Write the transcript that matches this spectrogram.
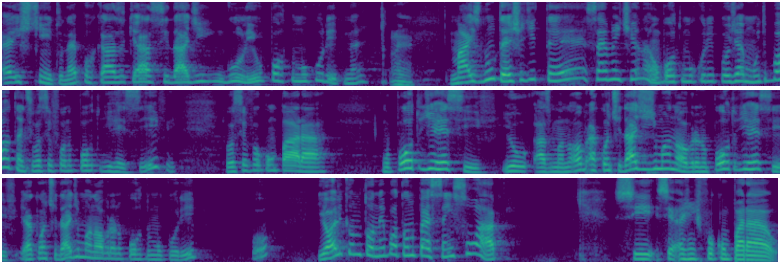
é, extinto, né? Por causa que a cidade engoliu o Porto do Mucuripe, né? É. Mas não deixa de ter serventia, não. O Porto Mucuripe hoje é muito importante. Se você for no Porto de Recife, se você for comparar o Porto de Recife e o, as manobras, a quantidade de manobra no Porto de Recife e a quantidade de manobra no Porto do Mucuripe, pô. E olha que eu não tô nem botando pé sem swap. Se, se a gente for comparar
